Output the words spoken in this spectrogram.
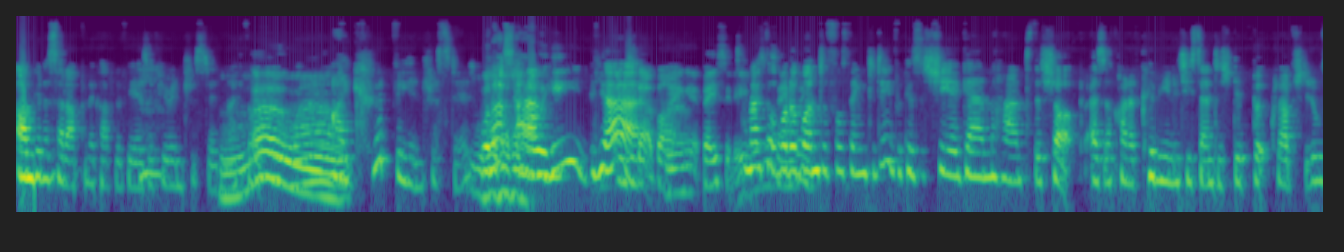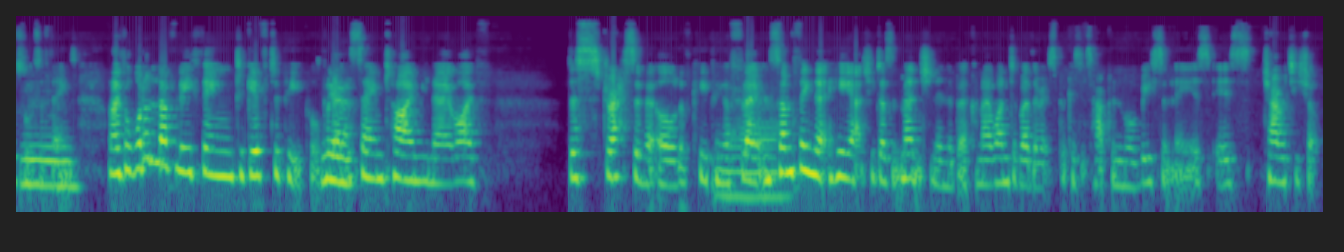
I'm going to set up in a couple of years if you're interested." And I thought, Oh wow. I could be interested. Well, that's how he Yeah. ended up buying it, basically. And I It was the thought, same what a wonderful thing to do because she again had the shop as a kind of community centre. She did book clubs, she did all sorts of Mm. things. And I thought, what a lovely thing to give to people. But Yeah. at the same time, you know, I've the stress of it all of keeping afloat and something that he actually doesn't mention in the book and I wonder whether it's because it's happened more recently is is charity shop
